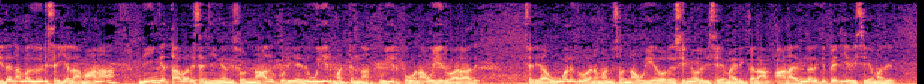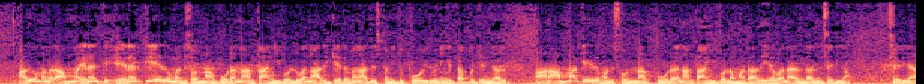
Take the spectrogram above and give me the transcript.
இதை நம்ம ஈடு செய்யலாம். ஆனால் நீங்கள் தவறு செஞ்சீங்கன்னு சொன்னால் அதுக்குரிய இது உயிர் மட்டும்தான். உயிர் போனால் உயிர் வராது. சரியா? உங்களுக்கு வேணுமென்னு சொன்னால் உயிர் ஒரு சின்ன ஒரு விஷயமா இருக்கலாம். ஆனால் எங்களுக்கு பெரிய விஷயம் அது. அதுவும் எங்களோட அம்மா எனக்கு எனக்கு எதுவும் சொன்னால் கூட நான் தாங்கி கொள்ளுவேன். நான் அதுக்கு எதுவுமே நான் அட்ஜஸ்ட் பண்ணிட்டு போயிடுவேன். நீங்கள் தப்பு செஞ்சாலும். ஆனால் அம்மாக்கு எதுவும் சொன்னால் கூட நான் தாங்கி கொள்ள மாட்டேன். அது எவனாக இருந்தாலும் சரியா சரியா?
